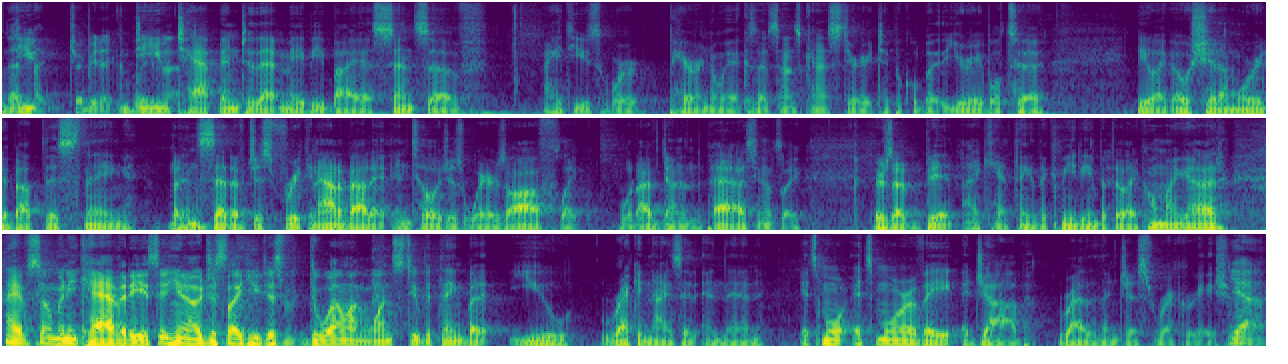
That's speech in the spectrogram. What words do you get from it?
That, Do you- I attribute it. do you tap into that maybe by a sense of i hate to use the word paranoia because that sounds kind of stereotypical but you're able to be like oh shit i'm worried about this thing. But mm-hmm. instead of just freaking out about it until it just wears off like what i've done in the past you know it's like there's a bit i can't think of the comedian but they're like oh my god i have so many cavities you know just like you just dwell on one stupid thing but you recognize it and then it's more it's more of a, a job rather than just recreation. Yeah,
